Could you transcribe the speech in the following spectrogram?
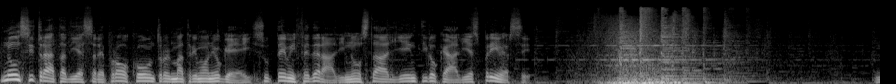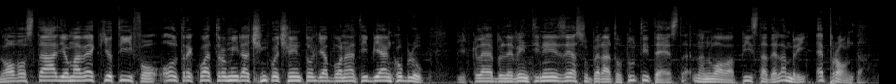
non si tratta di essere pro o contro il matrimonio gay. Su temi federali non sta agli enti locali esprimersi. Nuovo stadio ma vecchio tifo, oltre 4.500 gli abbonati bianco-blu. Il club leventinese ha superato tutti i test, la nuova pista dell'Ambrì è pronta.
